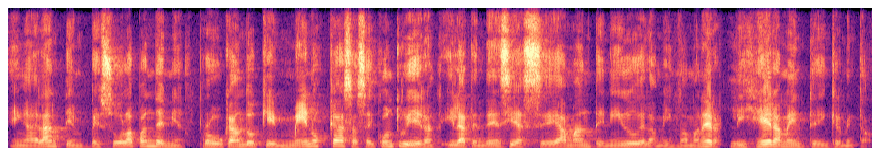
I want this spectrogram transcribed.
en adelante empezó la pandemia, provocando que menos casas se construyeran y la tendencia se ha mantenido de la misma manera, ligeramente incrementado.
